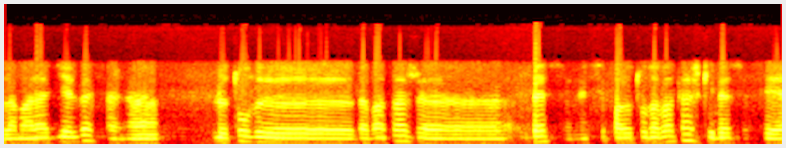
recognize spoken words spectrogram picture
la maladie elle baisse. le taux d'abattage baisse, mais c'est pas le taux d'abattage qui baisse, c'est,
